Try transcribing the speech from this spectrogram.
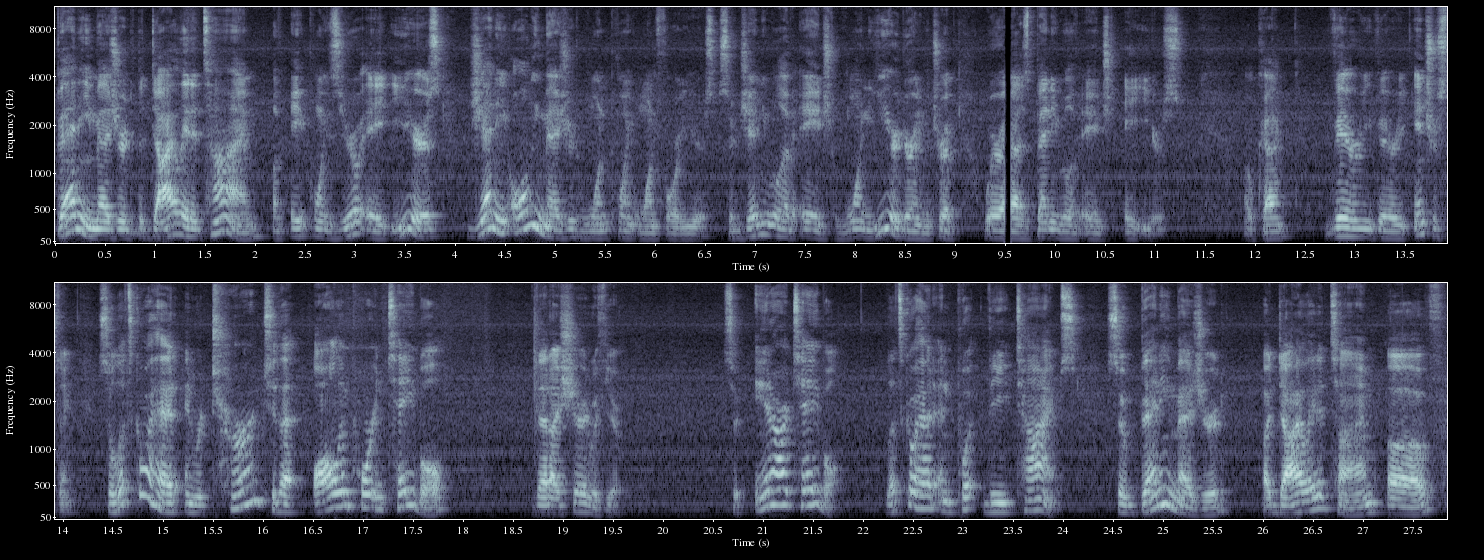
Benny measured the dilated time of 8.08 years, Jenny only measured 1.14 years. So Jenny will have aged one year during the trip, whereas Benny will have aged eight years. Okay? Very, very interesting. So let's go ahead and return to that all-important table that I shared with you. So in our table, let's go ahead and put the times. So Benny measured a dilated time of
